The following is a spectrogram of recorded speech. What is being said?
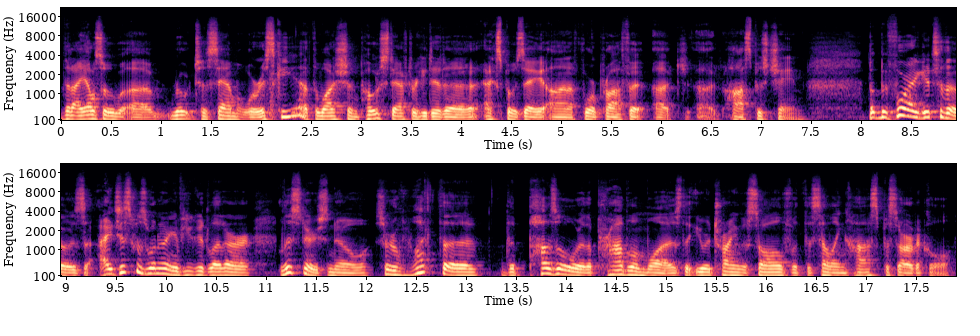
that I also uh, wrote to Sam Whoriskey at the Washington Post after he did an expose on a for-profit uh, uh, hospice chain. But before I get to those, I just was wondering if you could let our listeners know sort of what the the puzzle or the problem was that you were trying to solve with the selling hospice article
